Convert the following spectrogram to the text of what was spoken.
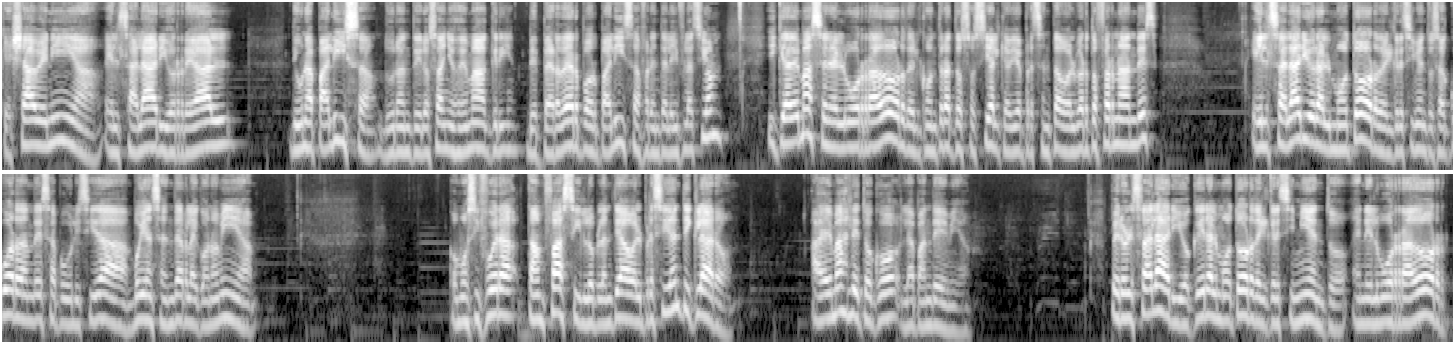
que ya venía el salario real de una paliza durante los años de Macri, de perder por paliza frente a la inflación, y que además en el borrador del contrato social que había presentado Alberto Fernández, el salario era el motor del crecimiento. ¿Se acuerdan de esa publicidad? Voy a encender la economía. Como si fuera tan fácil, lo planteaba el presidente, y claro, además le tocó la pandemia. Pero el salario, que era el motor del crecimiento en el borrador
